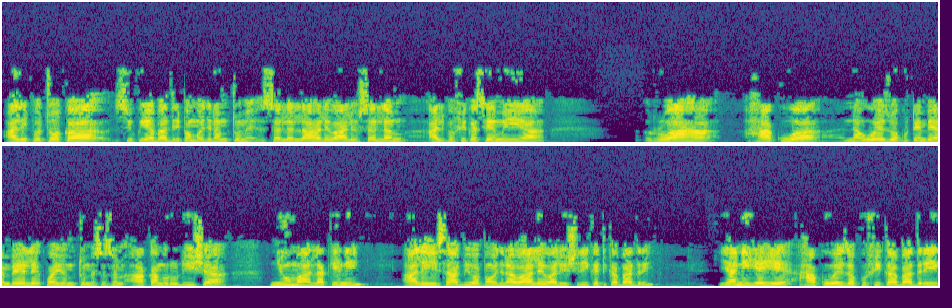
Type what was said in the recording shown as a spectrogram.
alipotoka siku ya badri pamoja na mtume salallahu alaihi waalihi wasallam alipofika sehemu ya ruaha hakuwa na uwezo wa kutembea mbele. Kwa hiyo mtume saa salam akamrudisha nyuma lakini alihisabiwa pamoja na wale walioshiriki katika badri. Yaani yeye hakuweza kufika badri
